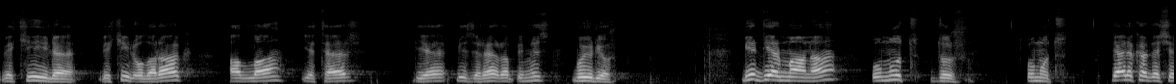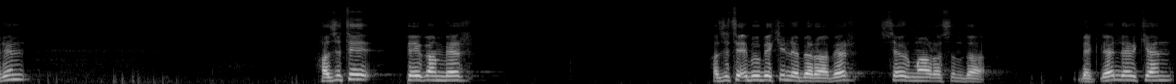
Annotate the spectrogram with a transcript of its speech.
vekile vekil olarak Allah yeter diye bizlere Rabbimiz buyuruyor. Bir diğer mana umuttur. Umut. Değerli kardeşlerim, Hazreti Peygamber Hazreti Ebu Bekir'le beraber Sevr mağarasında beklerlerken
